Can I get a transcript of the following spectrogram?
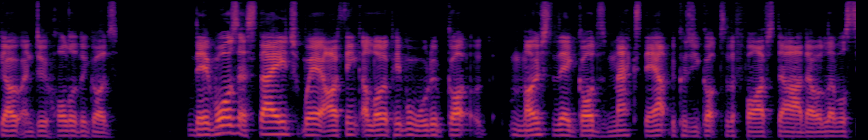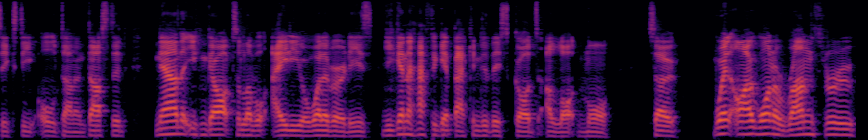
go and do Hall of the Gods. There was a stage where I think a lot of people would have got most of their gods maxed out because you got to the five star, they were level 60, all done and dusted. Now that you can go up to level 80 or whatever it is, you're going to have to get back into this gods a lot more. So when I want to run through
